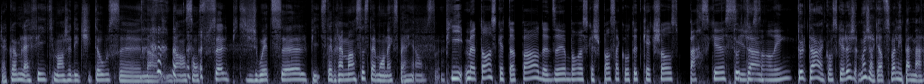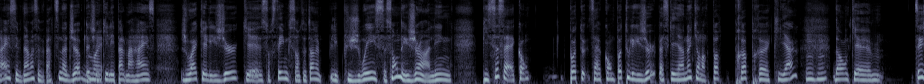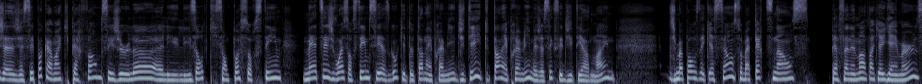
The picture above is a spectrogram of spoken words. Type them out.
j'étais comme la fille qui mangeait des Cheetos euh, dans, dans son sous-sol puis qui jouait tout seul. Puis c'était vraiment ça, c'était mon expérience. Puis, mettons, est-ce que tu as peur de dire, bon, est-ce que je passe à côté de quelque chose parce que c'est juste temps. en ligne? Tout le temps, parce que là, je- moi, je regarde souvent les palmarès. Évidemment, ça fait partie de notre job de Ouais. checker les palmarès. Je vois que les jeux que, sur Steam qui sont tout le temps les plus joués, ce sont des jeux en ligne. Puis ça, ça compte pas, tout- ça compte pas tous les jeux parce qu'il y en a qui ont leur propre client. Donc, euh, tu sais, je, je sais pas comment ils performent ces jeux-là, euh, les, les autres qui sont pas sur Steam. Mais tu sais, je vois sur Steam CS:GO qui est tout le temps dans les premiers. GTA est tout le temps dans les premiers, mais je sais que c'est GTA Online. Je me pose des questions sur ma pertinence personnellement en tant que gamers.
